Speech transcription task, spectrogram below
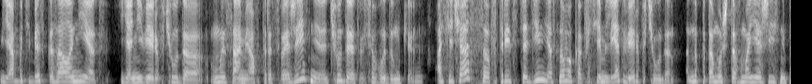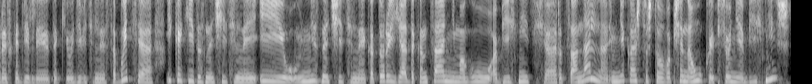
я бы тебе сказала нет, я не верю в чудо, мы сами авторы своей жизни, чудо — это все выдумки. А сейчас, в 31, я снова, как в 7 лет, верю в чудо. Ну, потому что в моей жизни происходили такие удивительные события, и какие-то значительные, и незначительные, которые я до конца не могу объяснить рационально. И мне кажется, что вообще наукой все не объяснишь,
